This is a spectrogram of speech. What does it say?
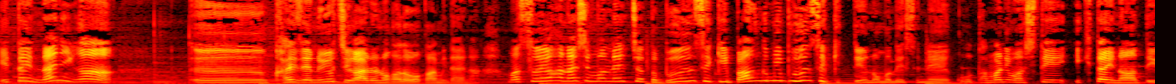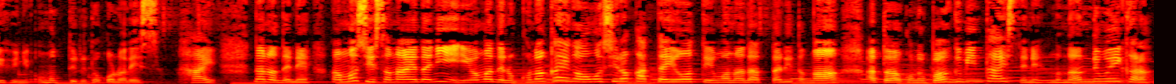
一体何が、うーん、改善の余地があるのかどうかみたいな。まあそういう話もね、ちょっと分析、番組分析っていうのもですね、こうたまにはしていきたいなっていうふうに思ってるところです。はい。なのでね、まあ、もしその間に今までのこの回が面白かったよっていうものだったりとか、あとはこの番組に対してね、まあ何でもいいから、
